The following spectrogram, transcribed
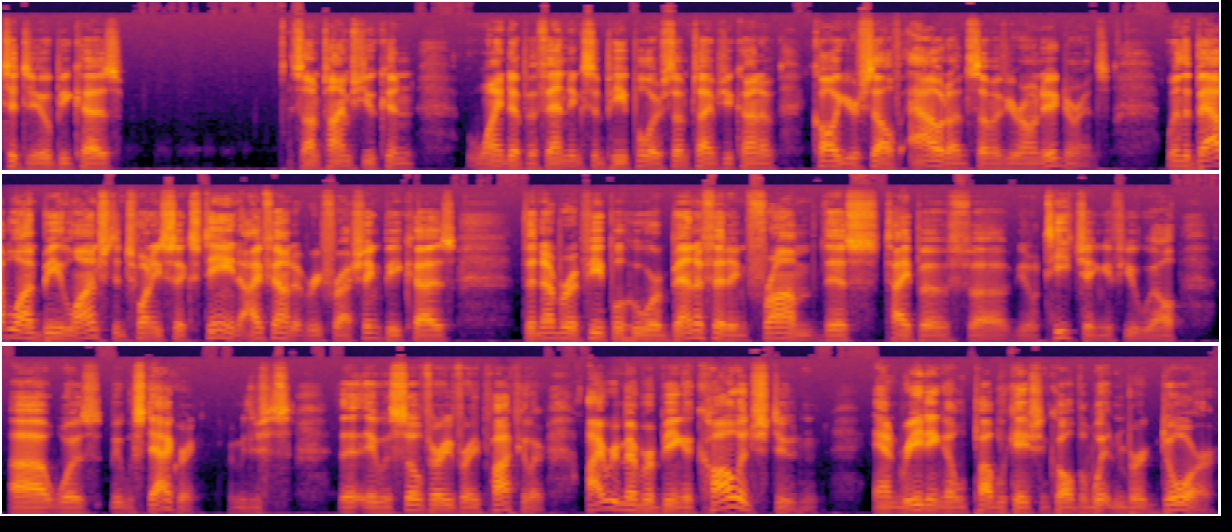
to do because sometimes you can wind up offending some people, or sometimes you kind of call yourself out on some of your own ignorance. When the Babylon Bee launched in 2016, I found it refreshing because the number of people who were benefiting from this type of uh, you know teaching, if you will, uh, was it was staggering. I mean, just it was so very very popular. I remember being a college student and reading a publication called the Wittenberg Door,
